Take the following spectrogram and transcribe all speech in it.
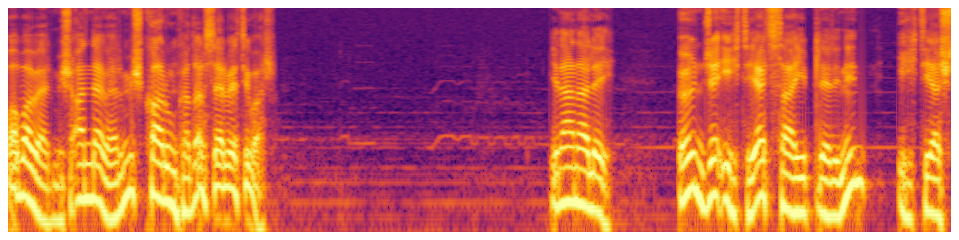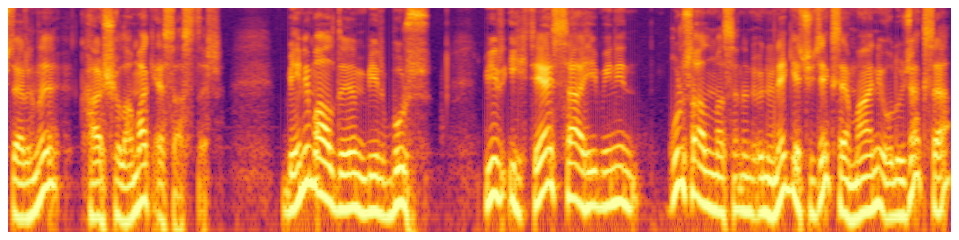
Baba vermiş, anne vermiş, Karun kadar serveti var. Binaenaleyh önce ihtiyaç sahiplerinin ihtiyaçlarını karşılamak esastır. Benim aldığım bir burs bir ihtiyaç sahibinin burs almasının önüne geçecekse, mani olacaksa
